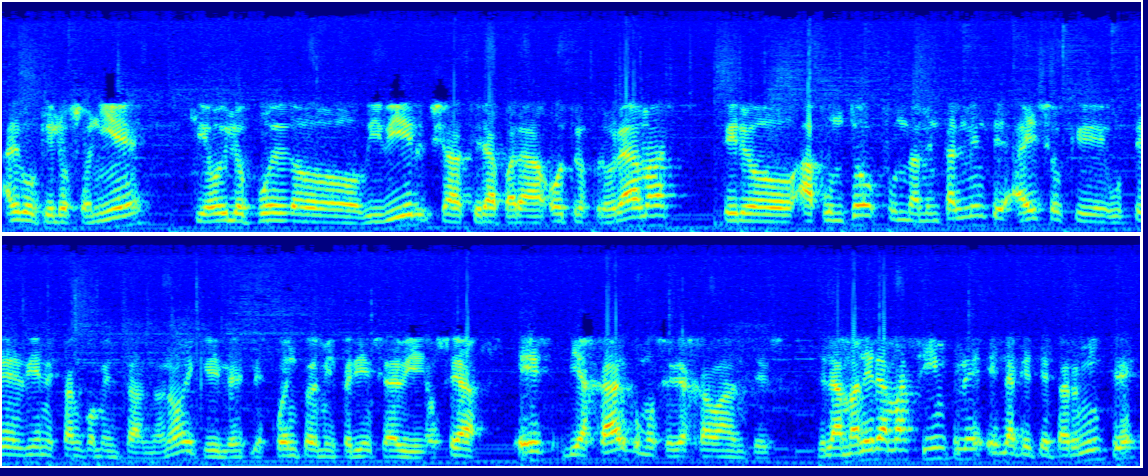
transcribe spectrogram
algo que lo soñé, que hoy lo puedo vivir, ya será para otros programas, pero apuntó fundamentalmente a eso que ustedes bien están comentando, ¿no? Y que les, cuento de mi experiencia de vida. O sea, es viajar como se viajaba antes. De la manera más simple es la que te permite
